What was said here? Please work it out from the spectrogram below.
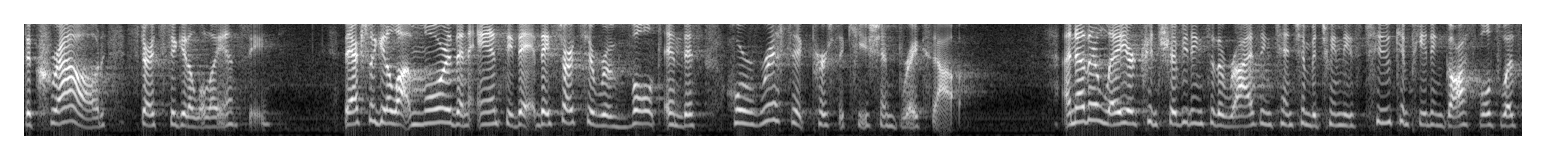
the crowd starts to get a little antsy. They actually get a lot more than antsy. They, they start to revolt, and this horrific persecution breaks out. Another layer contributing to the rising tension between these two competing gospels was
